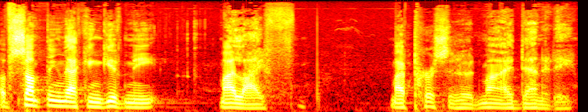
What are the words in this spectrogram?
of something that can give me my life, my personhood, my identity.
